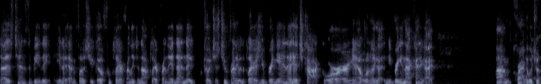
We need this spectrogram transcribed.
that is tends to be the you know ebb and flow. So you go from player friendly to not player friendly, and then the coach is too friendly with the players, and you bring in a Hitchcock or you know one like that, and you bring in that kind of guy. Um, Correct. which was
